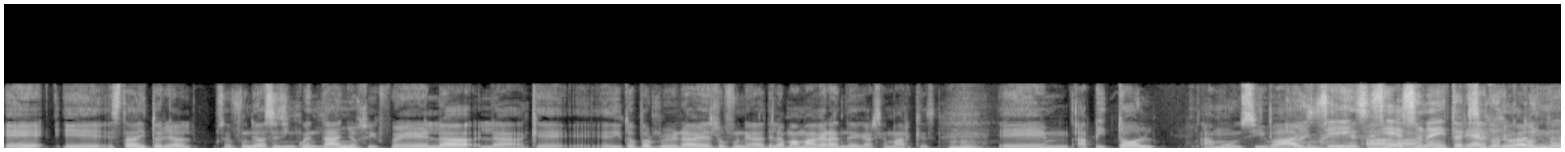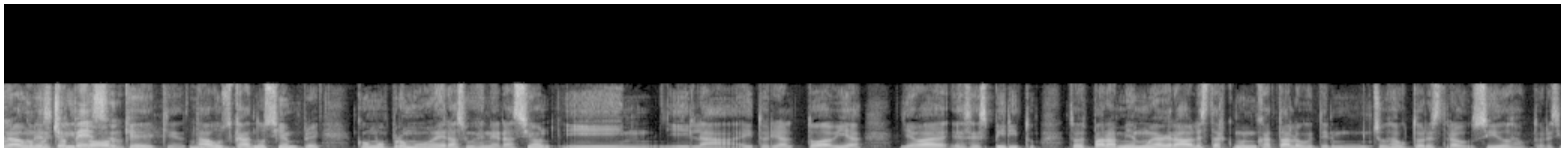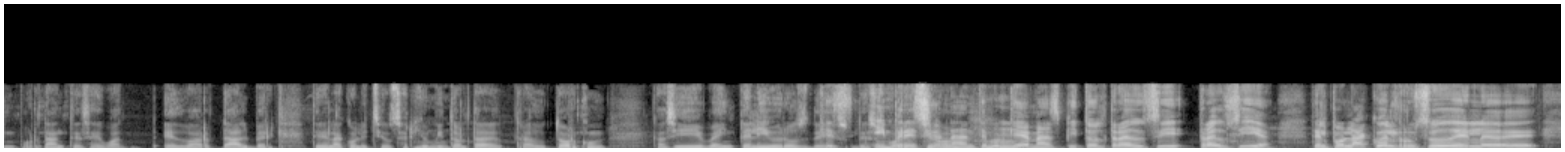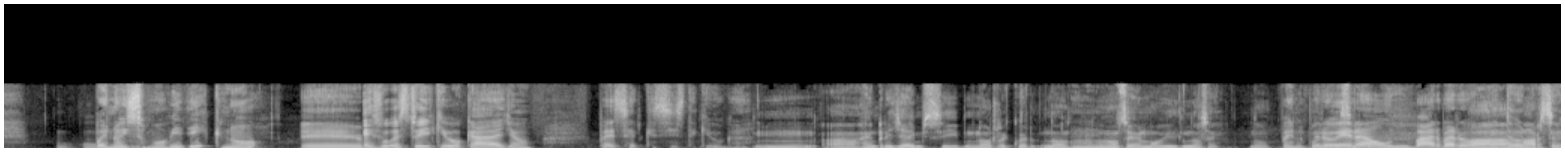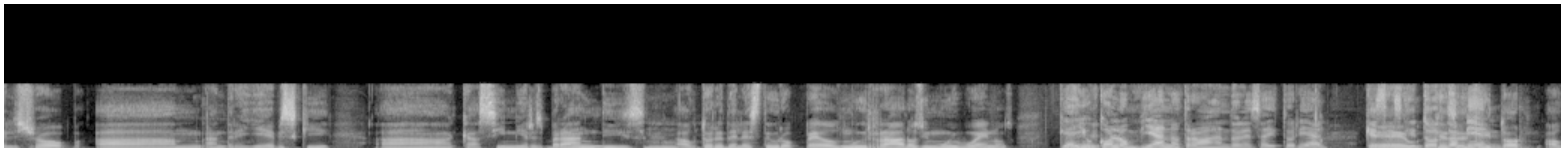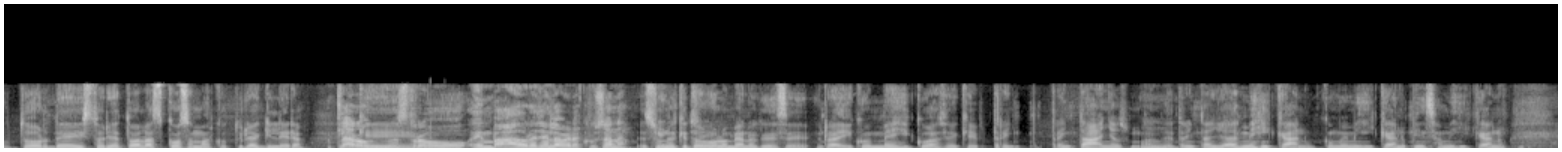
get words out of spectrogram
Eh, eh, esta editorial se fundó hace 50 años y fue la, la que editó por primera vez los funerales de la mamá grande de García Márquez, Ujú. eh, a Pitol, a Monsiváis. Ay, Sí, imagínese. sí, es a una editorial con, Sergio con mu- era con un mucho escritor peso. que, que estaba Ujú. buscando siempre cómo promover a su generación y, y la editorial todavía lleva ese espíritu. Entonces para mí es muy agradable estar como en un catálogo que tiene muchos autores traducidos, autores importantes, Edward, Edward Dahlberg, tiene la colección Sergio. Pitol tra- traductor con casi 20 libros de, es de su impresionante porque además Pitol traducía del polaco, del ruso, del... eh, bueno, hizo Moby Dick, ¿no? Eh, Eso, estoy equivocada yo. Puede ser que sí esté equivocada. mm, a Henry James, sí, no recuerdo, no, no sé, Moby, no sé, no. Bueno, no pero era decirlo. un bárbaro a. Marcel Schopp, a um, Andreyevsky, a Kazimierz Brandis, Ujú. autores del este europeos muy raros y muy buenos. Que hay un colombiano trabajando en esa editorial, que es eh, escritor que es también. escritor, autor de Historia de todas las cosas, Marco Tulio Aguilera. Claro, que nuestro embajador allá en la Veracruzana. Es un escritor colombiano que se radicó en México hace que 30, 30 años, más de Mm. 30 años, ya es mexicano, come mexicano, piensa mexicano,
